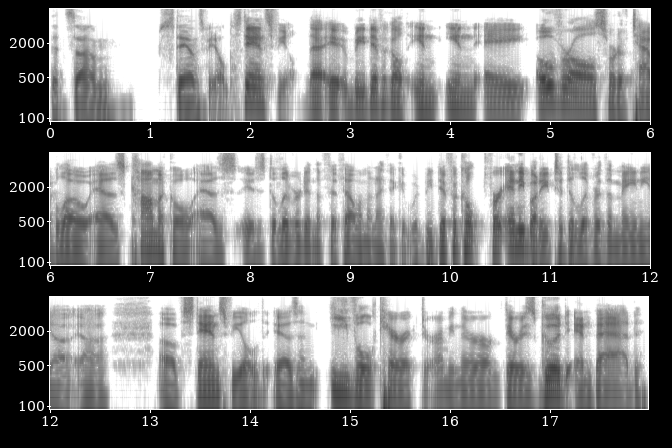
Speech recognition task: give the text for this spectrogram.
It's um Stansfield. Stansfield. That it would be difficult in in a overall sort of tableau as comical as is delivered in the Fifth Element. I think it would be difficult for anybody to deliver the mania uh, of Stansfield as an evil character. I mean, there are there is good and bad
